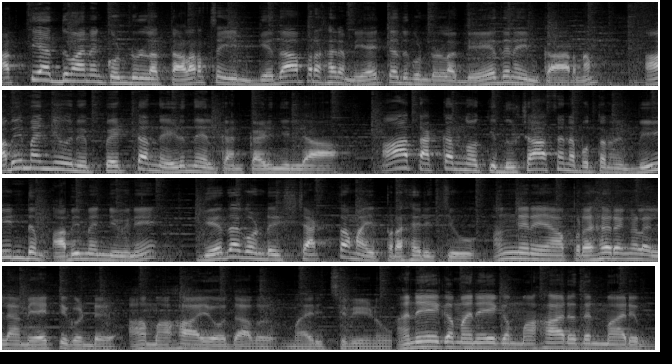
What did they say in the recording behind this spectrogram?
അത്യാധ്വാനം കൊണ്ടുള്ള തളർച്ചയും ഗതാപ്രഹരം ഏറ്റതുകൊണ്ടുള്ള വേദനയും കാരണം അഭിമന്യുവിന് പെട്ടെന്ന് എഴുന്നേൽക്കാൻ കഴിഞ്ഞില്ല. ആ തക്കം നോക്കി ദുശാസന പുത്രൻ വീണ്ടും അഭിമന്യുവിനെ ഗത കൊണ്ട് ശക്തമായി പ്രഹരിച്ചു. അങ്ങനെ ആ പ്രഹരങ്ങളെല്ലാം ഏറ്റുകൊണ്ട് ആ മഹായോധാവ് മരിച്ചു വീണു. അനേകം അനേകം മഹാരഥന്മാരും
